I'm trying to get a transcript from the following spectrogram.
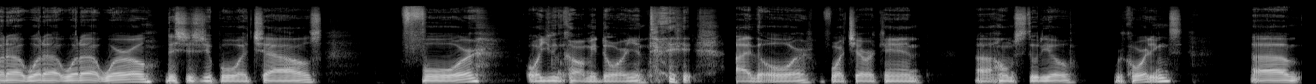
What up, what up, what up, world? This is your boy Charles for, or you can call me Dorian, either or, for Cherokan uh, Home Studio Recordings. Um,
